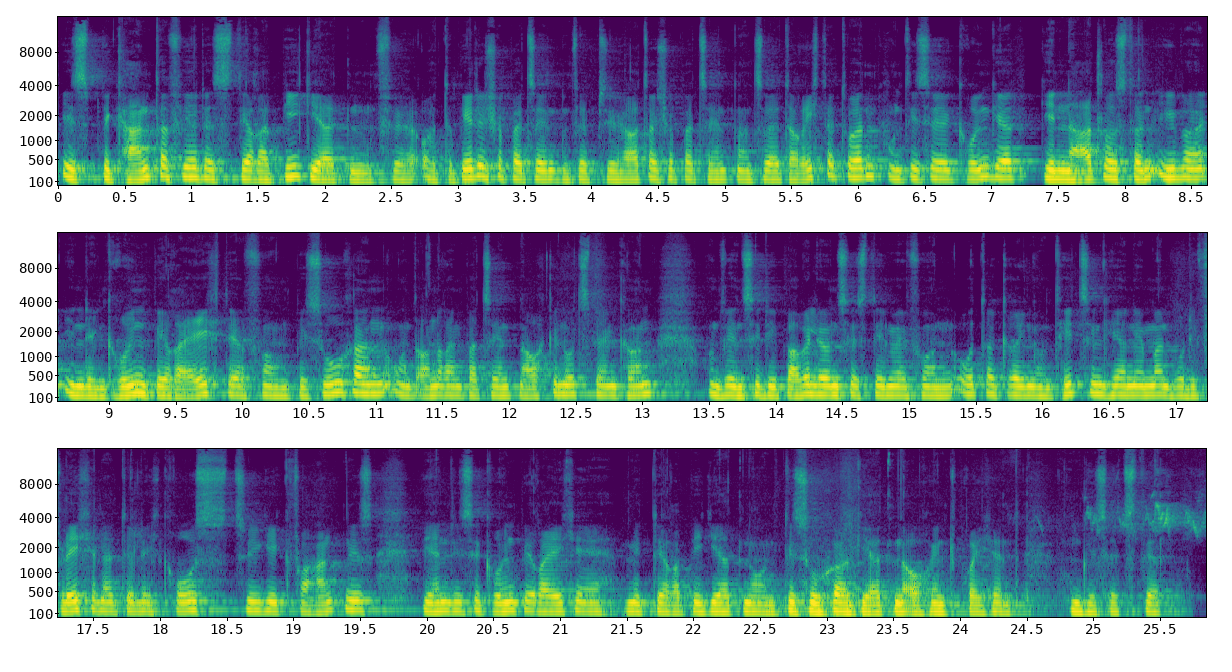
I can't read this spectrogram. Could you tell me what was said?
ist bekannt dafür, dass Therapiegärten für orthopädische Patienten, für psychiatrische Patienten und so weiter errichtet wurden. Und diese Grüngärten gehen nahtlos dann über in den grünen Bereich, der von Besuchern und anderen Patienten auch genutzt werden kann. Und wenn Sie die Pavillonsysteme von Otterkring und Hitzing hernehmen, wo die Fläche natürlich großzügig vorhanden ist, werden diese Grünbereiche mit Therapiegärten und Besuchergärten auch entsprechend umgesetzt werden.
